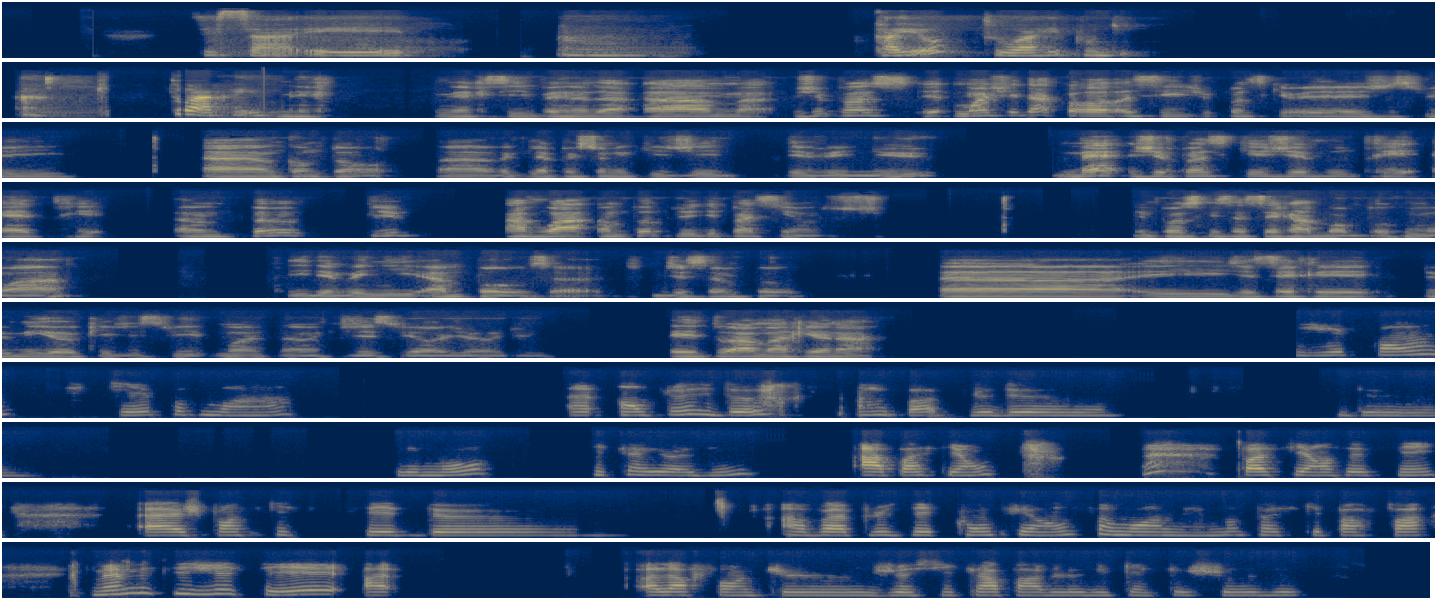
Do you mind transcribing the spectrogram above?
C'est ça. Et um, tu as répondu. Ah, toi, Caio. Merci, Fernanda. Um, je pense, moi, je suis d'accord aussi. Je pense que je suis euh, content avec la personne que j'ai devenue, mais je pense que je voudrais être un peu plus, avoir un peu plus de patience. Je pense que ça sera bon pour moi. est devenu un peu, juste un peu. Euh, et je serai le mieux que je suis maintenant, que je suis aujourd'hui. Et toi, Mariana? Je pense que pour moi, euh, en plus de un peuple de, de les mots qui à patience, patience aussi. Euh, je pense que c'est de avoir plus de confiance en moi-même parce que parfois, même si j'étais à, la fin que je suis capable de quelque chose,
